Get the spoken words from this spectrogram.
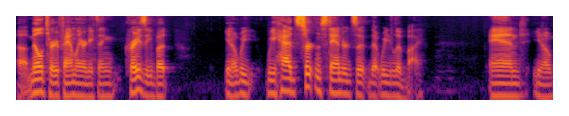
a military family or anything crazy, but you know, we we had certain standards that, that we live by, and you know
